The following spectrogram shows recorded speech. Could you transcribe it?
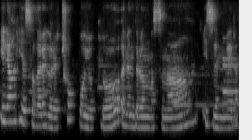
ilahi yasalara göre çok boyutlu arındırılmasına izin verin.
